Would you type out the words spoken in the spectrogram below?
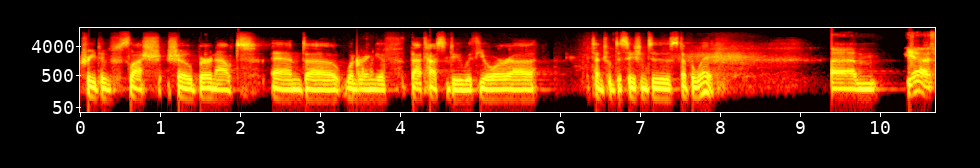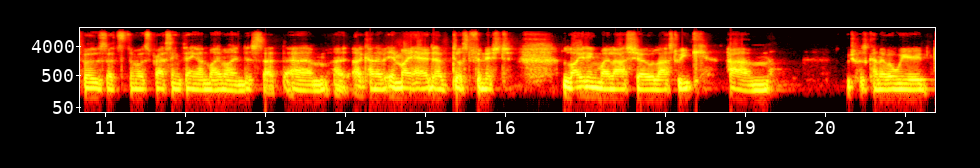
creative slash show burnout, and uh, wondering if that has to do with your uh, potential decision to step away. yeah, I suppose that's the most pressing thing on my mind is that um, I, I kind of in my head have just finished lighting my last show last week, um, which was kind of a weird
